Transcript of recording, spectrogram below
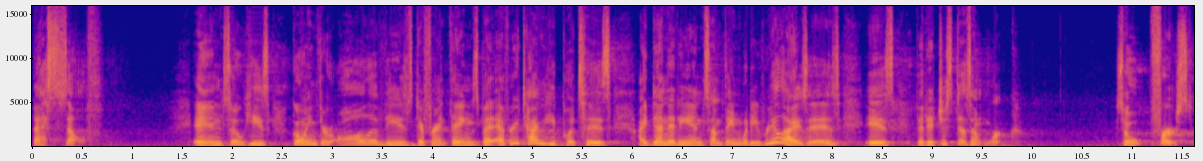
best self. And so he's going through all of these different things, but every time he puts his identity in something, what he realizes is that it just doesn't work. So, first,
